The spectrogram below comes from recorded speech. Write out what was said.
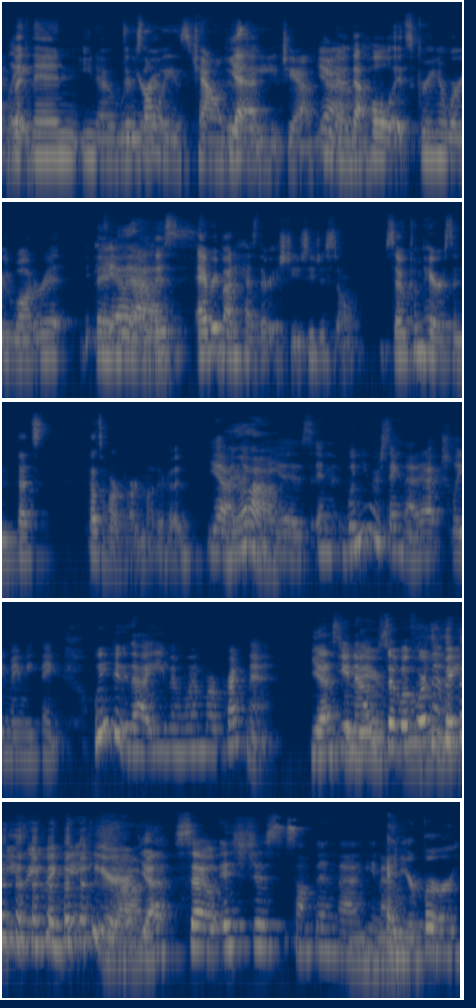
exactly. but then you know when There's you're always challenges Yeah. to each. Yeah. you know that whole "it's greener where you water it" thing. Yes. This everybody has their issues. You just don't. So comparison. That's that's a hard part of motherhood. Yeah, it Yeah. definitely is. And when you were saying that, it actually made me think we do that even when we're pregnant. Yes, You we know, do. so before the babies even get here. Yeah. yeah. So it's just something that, you mm-hmm. know. and your birth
